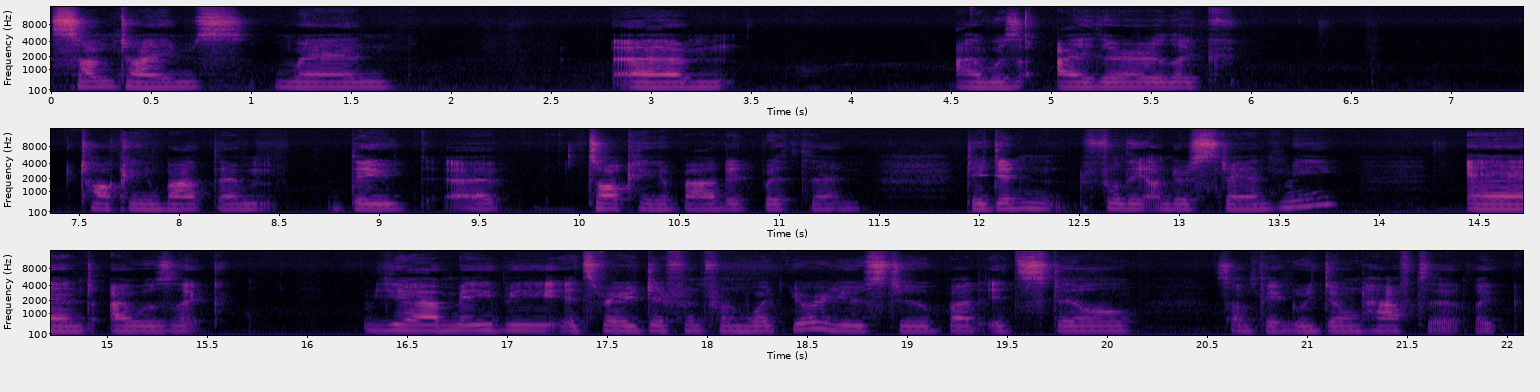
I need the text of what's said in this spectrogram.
sometimes when um, I was either like talking about them, they uh, talking about it with them, they didn't fully understand me, and I was like, yeah, maybe it's very different from what you're used to, but it's still something we don't have to like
